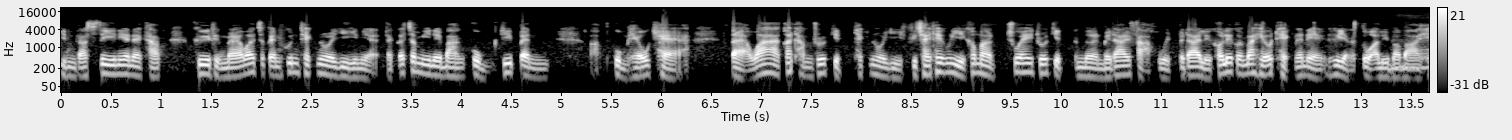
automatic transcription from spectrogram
อินดัสทรีเนี่ยนะครับคือถึงแม้ว่าจะเป็นหุ้นเทคโนโลยีเนี่ยแต่ก็จะมีในบางกลุ่มที่เป็นอ่ากลุ่มเฮลท์แคร์ แต่ว่าก็ทำธุรกิจเทคโนโลยี คือใช้เทคโนโลยีเข้ามาช่วยให้ธุรกิจดำเนินไปได้ฝ่าโควิดไปได้ หรือเขาเรียกกันว่าเฮลท์เทคนั่นเอง คืออย่างตัวอาลีบาบาเฮ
